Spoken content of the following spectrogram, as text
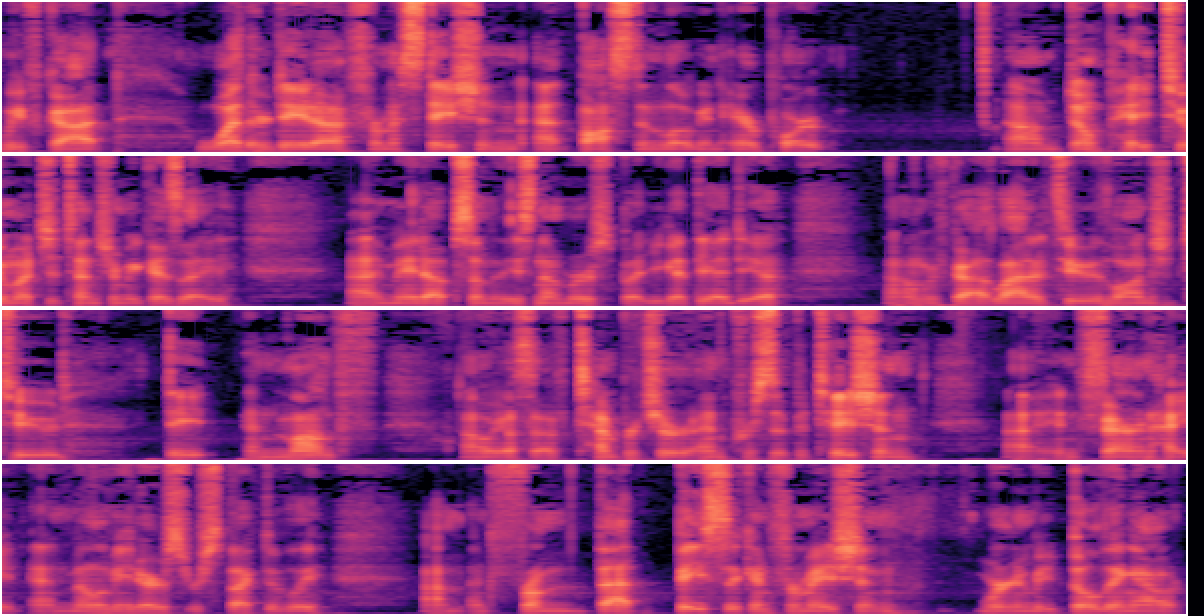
we've got weather data from a station at Boston Logan Airport. Um, don't pay too much attention because I, I made up some of these numbers, but you get the idea. Um, we've got latitude, longitude, date, and month. Uh, we also have temperature and precipitation uh, in Fahrenheit and millimeters, respectively. Um, and from that basic information, we're going to be building out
